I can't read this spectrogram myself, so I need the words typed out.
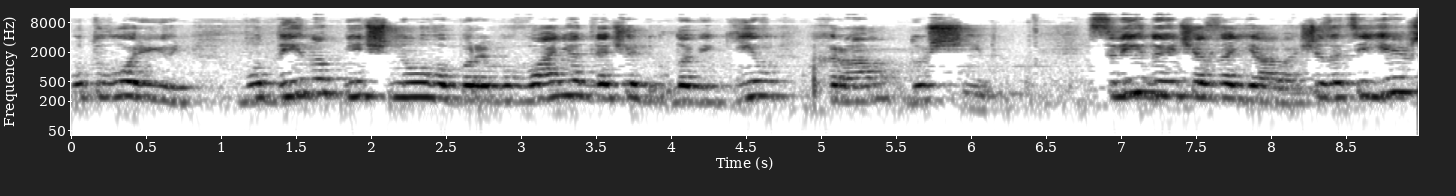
утворюють будинок нічного перебування для чоловіків храм душі. Слідуюча заява, що за цією ж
